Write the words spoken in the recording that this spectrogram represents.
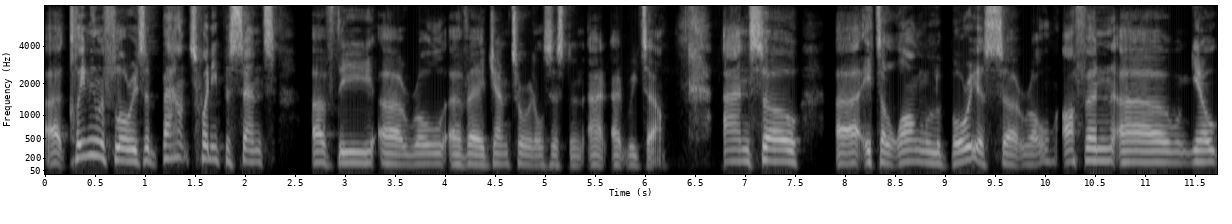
Uh, cleaning the floor is about 20% of the uh, role of a janitorial assistant at, at retail. And so uh, it's a long, laborious uh, role, often, uh, you know,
